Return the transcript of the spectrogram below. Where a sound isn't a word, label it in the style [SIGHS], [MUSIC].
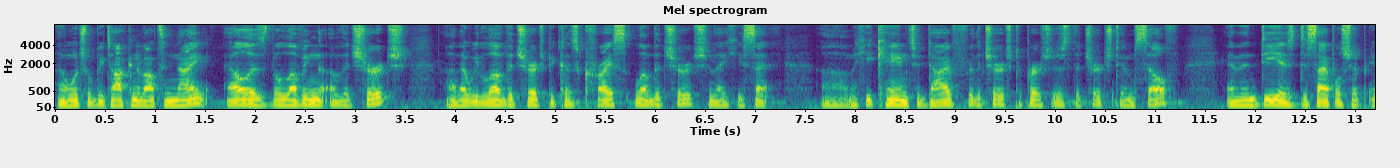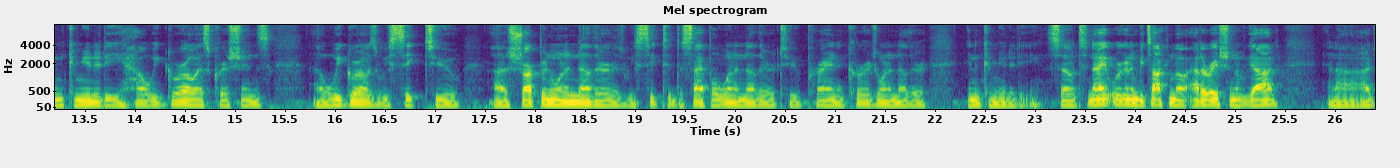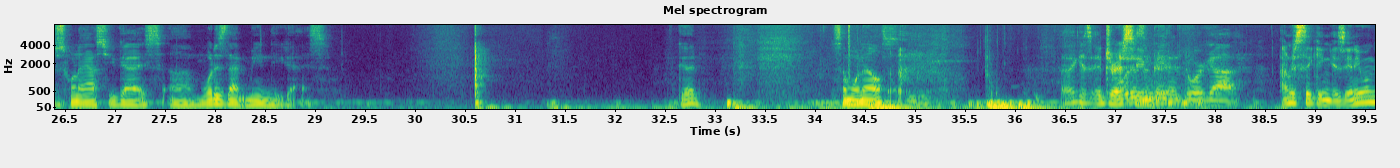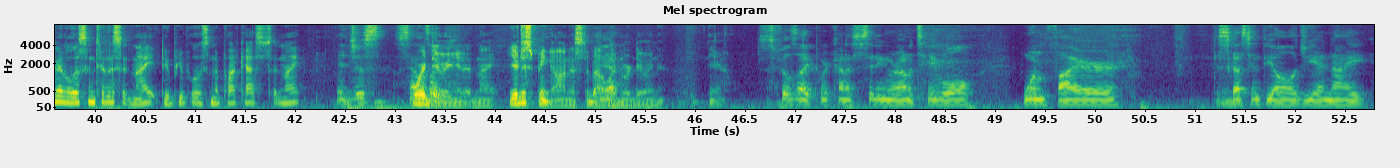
which we'll be talking about tonight. L is the loving of the church uh, that we love the church because Christ loved the church and that He sent, um, He came to die for the church to purchase the church to Himself. And then D is discipleship in community, how we grow as Christians. Uh, we grow as we seek to uh, sharpen one another, as we seek to disciple one another, to pray and encourage one another in community. So tonight we're going to be talking about adoration of God. And uh, I just want to ask you guys, um, what does that mean to you guys? Good. Someone else? I think it's What does it mean to adore God? I'm just thinking, is anyone going to listen to this at night? Do people listen to podcasts at night? It just sounds we're like, doing it at night. You're just being honest about when we're doing it. Yeah. Just feels like we're kind of sitting around a table, warm fire, discussing theology at night.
